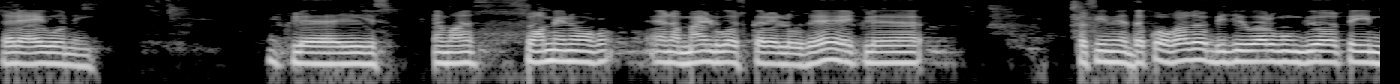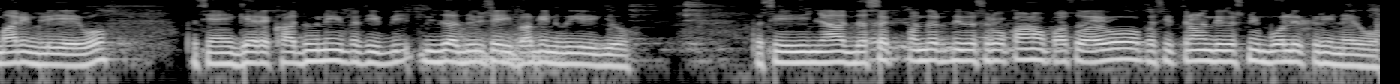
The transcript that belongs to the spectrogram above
ત્યારે આવ્યો નહીં. એટલે એમાં સ્વામીનો એના માઇન્ડ વોશ કરેલું છે, એટલે પછી મેં ધક્કો ખાધો. બીજી વાર હું ગયો તો એ મારીને લઈ આવ્યો. પછી અહીં ઘેરે ખાધું નહીં, પછી બીજા દિવસે એ ભાગીને વી ગયો. પછી ત્યાં દસક પંદર દિવસ રોકાણો પાછો આવ્યો, પછી ત્રણ દિવસની બોલી કરીને આવ્યો.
